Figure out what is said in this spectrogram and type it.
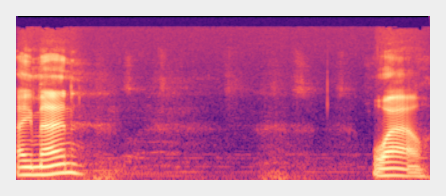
Amen. Wow.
